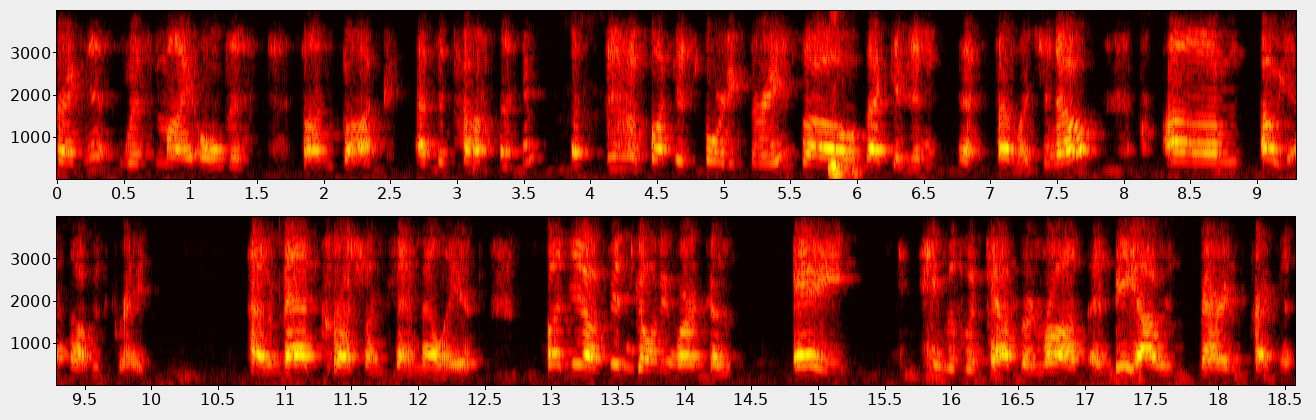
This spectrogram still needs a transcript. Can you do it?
pregnant with my oldest son, Buck, at the time. Buck is 43, so that gives you, that lets you know. Um, oh, yeah, that was great. Had a mad crush on Sam Elliott. But, you know, it didn't go anywhere because, A, he was with Katharine Ross, and B, I was married and pregnant.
